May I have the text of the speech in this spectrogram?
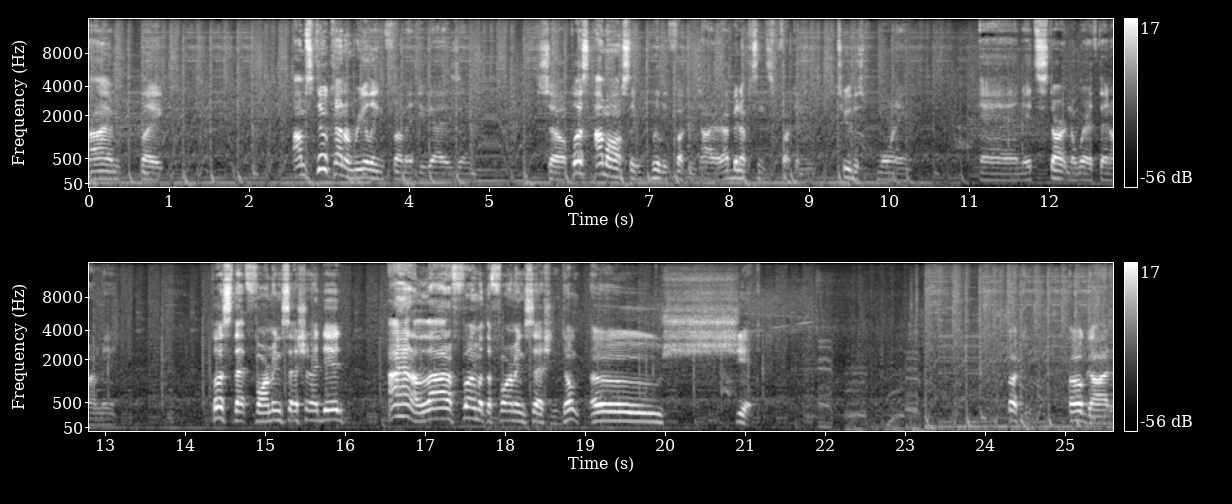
I'm like, I'm still kind of reeling from it, you guys, and so plus I'm honestly really fucking tired. I've been up since fucking two this morning, and it's starting to wear thin on me. Plus that farming session I did, I had a lot of fun with the farming session. Don't oh shit. Fuck you. Oh god.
